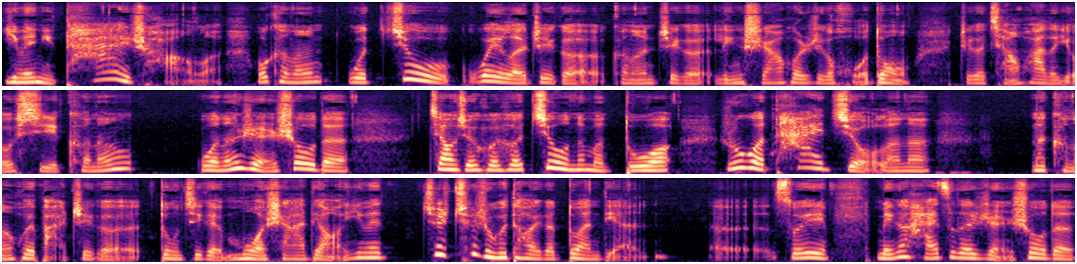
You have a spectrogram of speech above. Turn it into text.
因为你太长了，我可能我就为了这个，可能这个零食啊，或者这个活动，这个强化的游戏，可能我能忍受的教学回合就那么多。如果太久了呢，那可能会把这个动机给抹杀掉，因为确确实会到一个断点。呃，所以每个孩子的忍受的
